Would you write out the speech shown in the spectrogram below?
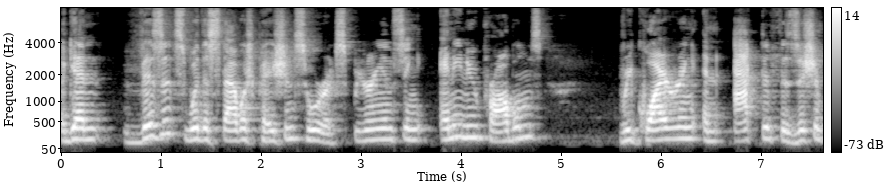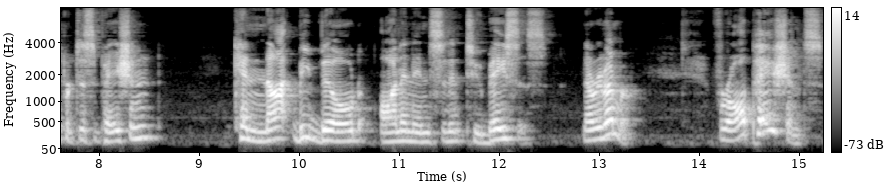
Again, visits with established patients who are experiencing any new problems requiring an active physician participation cannot be billed on an incident to basis. Now remember, for all patients,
